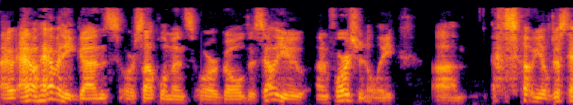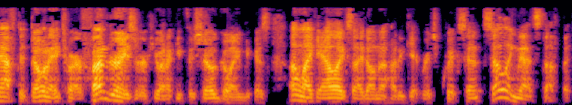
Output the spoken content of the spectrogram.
I, I, don't have any guns or supplements or gold to sell you, unfortunately. Um, so you'll just have to donate to our fundraiser if you want to keep the show going. Because unlike Alex, I don't know how to get rich quick selling that stuff. But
